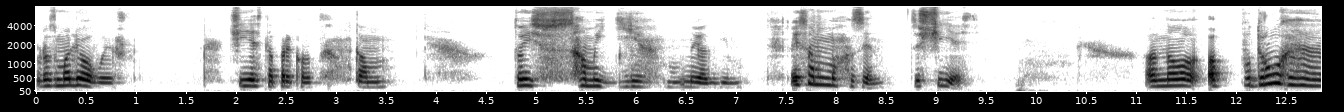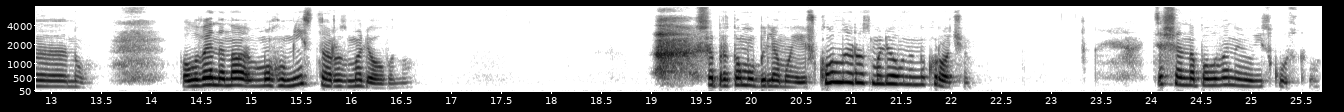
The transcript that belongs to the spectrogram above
розмальовуєш, чи є, наприклад, там той самий дім, ну як дім, той самий магазин. Це ще є. Ну, а по-друге, ну, половина на мого міста розмальовано. Ще при тому біля моєї школи розмальовано, ну коротше. Це ще наполовину іскусство.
